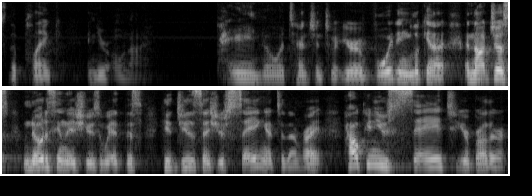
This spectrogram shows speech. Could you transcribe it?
to the plank in your own eye? Pay no attention to it. You're avoiding looking at it and not just noticing the issues. This, Jesus says you're saying it to them, right? How can you say to your brother,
